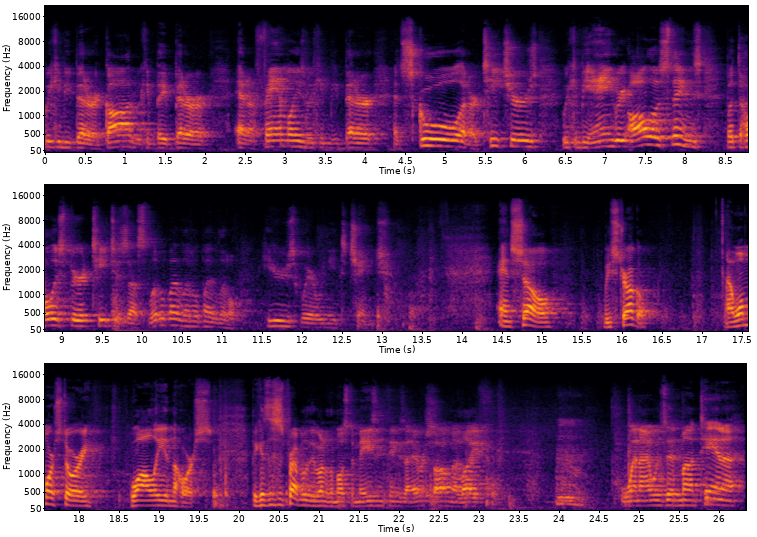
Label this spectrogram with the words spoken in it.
We can be better at God. We can be better at our families. We can be better at school, at our teachers. We can be angry, all those things. But the Holy Spirit teaches us little by little by little. Here's where we need to change. And so we struggle. Now, one more story Wally and the horse. Because this is probably one of the most amazing things I ever saw in my life. When I was in Montana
